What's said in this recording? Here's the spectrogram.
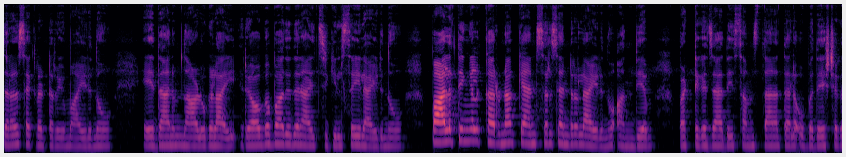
ജനറൽ സെക്രട്ടറിയുമായിരുന്നു. ഏതാനും നാളുകളായി രോഗബാധിതനായി ചികിത്സയിലായിരുന്നു. പാലത്തിങ്ങൽ കരുണ ക്യാൻസർ സെന്ററിലായിരുന്നു അന്ത്യം. പട്ടികജാതി സംസ്ഥാനതല ഉപദേശക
